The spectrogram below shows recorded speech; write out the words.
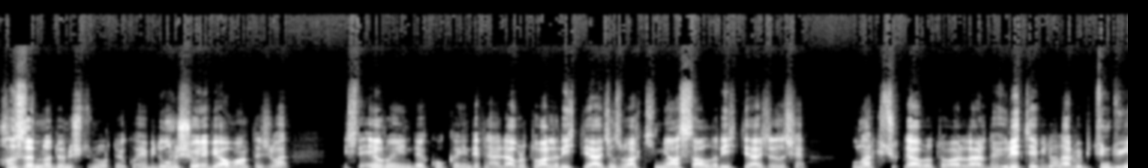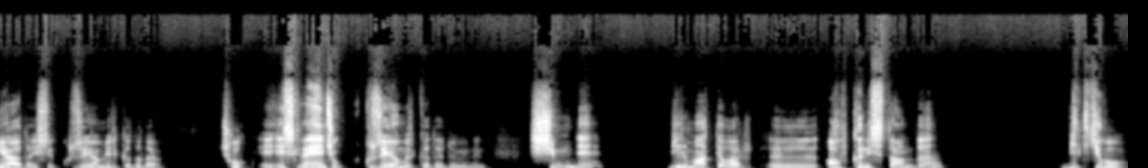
pazarına dönüştüğünü ortaya koyuyor. Bir de onun şöyle bir avantajı var. İşte eroinde, kokainde falan laboratuvarlara ihtiyacınız var. Kimyasallara ihtiyacınız var. Şey. Bunlar küçük laboratuvarlarda üretebiliyorlar ve bütün dünyada işte Kuzey Amerika'da da çok e, eskiden en çok Kuzey Amerika'da dövülen. Şimdi bir madde var e, Afganistan'da bitki bu.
